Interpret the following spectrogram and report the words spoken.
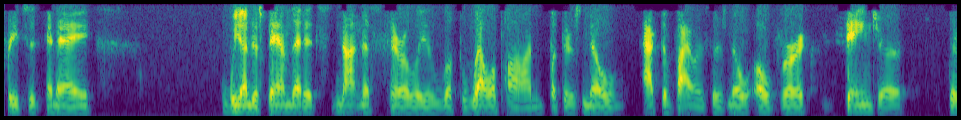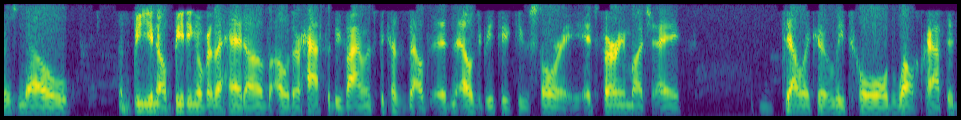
treats it in a we understand that it's not necessarily looked well upon, but there's no act of violence. There's no overt danger. There's no, you know, beating over the head of, oh, there has to be violence because it's an LGBTQ story. It's very much a delicately told, well-crafted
